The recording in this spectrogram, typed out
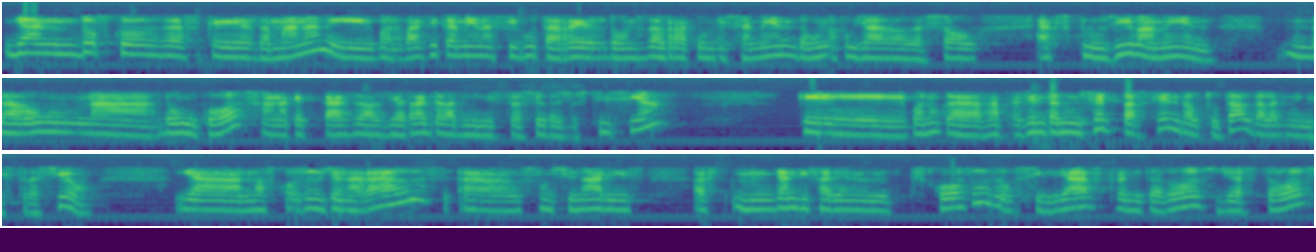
hi ha dues coses que es demanen i bueno, bàsicament ha sigut arrel doncs, del reconeixement d'una pujada de sou exclusivament d'un cos, en aquest cas dels lletrats de l'administració de justícia, que, bueno, que representen un 7% del total de l'administració. Hi ha els cossos generals, eh, els funcionaris Mm, hi ha diferents cossos, auxiliars, tramitadors, gestors,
